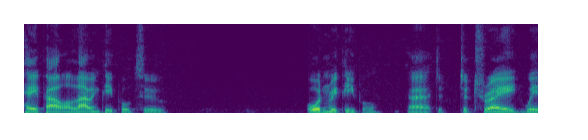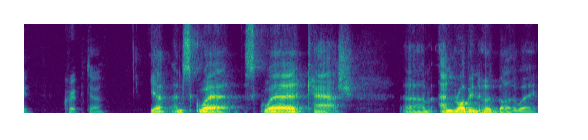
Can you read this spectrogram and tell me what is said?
PayPal allowing people to, ordinary people, uh, to, to trade with crypto? Yep, and Square, Square Cash, um, and Robinhood, by the way.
